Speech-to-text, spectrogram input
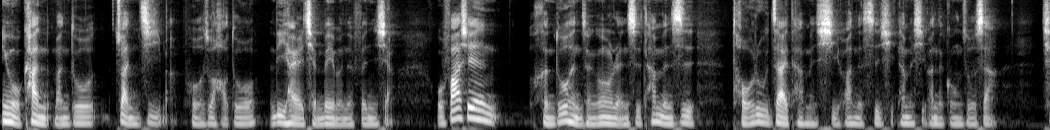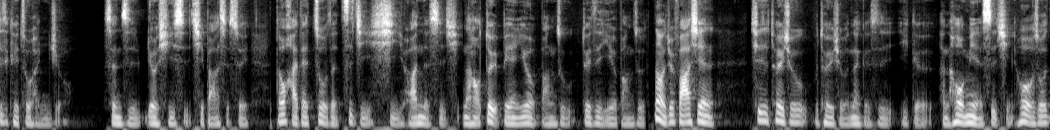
因为我看蛮多传记嘛，或者说好多厉害的前辈们的分享，我发现很多很成功的人士，他们是投入在他们喜欢的事情、他们喜欢的工作上，其实可以做很久。甚至六七十、七八十岁都还在做着自己喜欢的事情，然后对别人也有帮助，对自己也有帮助。那我就发现，其实退休不退休，那个是一个很后面的事情，或者说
